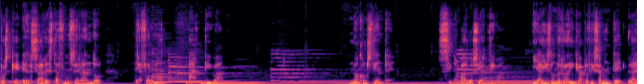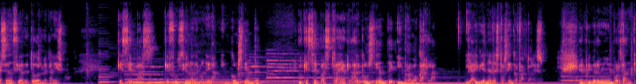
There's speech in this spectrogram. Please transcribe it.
Pues que el SAR está funcionando de forma activa, no consciente, sin embargo sí activa. Y ahí es donde radica precisamente la esencia de todo el mecanismo. Que sepas que funciona de manera inconsciente y que sepas traerla al consciente y provocarla. Y ahí vienen estos cinco factores. El primero es muy importante,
